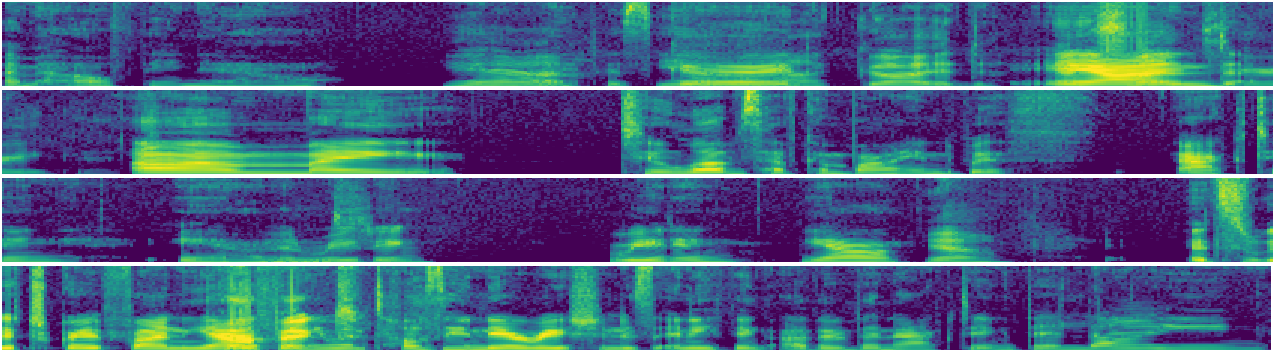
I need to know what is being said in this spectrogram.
I'm healthy now. yeah. Life is Yeah, good. good. And Very good. um my two loves have combined with acting and, And reading. reading. Yeah. Yeah. It's it's great fun. Yeah. Perfect. If anyone tells you narration is anything other than acting, they're lying.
